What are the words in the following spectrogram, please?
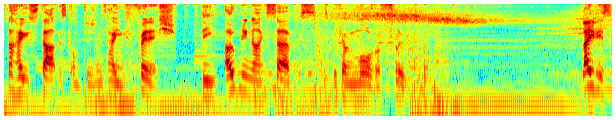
It's not how you start this competition, it's how you finish. The opening night service is becoming more of a fluke. Ladies,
